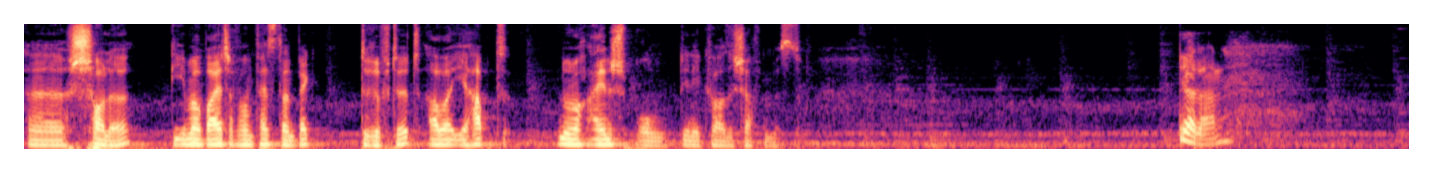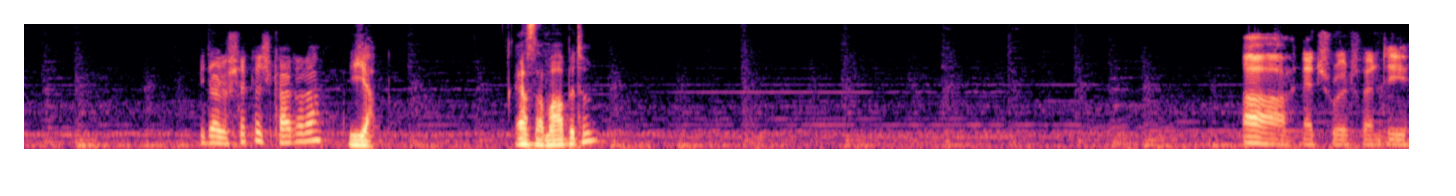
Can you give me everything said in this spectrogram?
äh, Scholle, die immer weiter vom Festland wegdriftet, aber ihr habt nur noch einen Sprung, den ihr quasi schaffen müsst. Ja, dann. Wieder Geschicklichkeit, oder? Ja. Erst Amar, bitte. Ah, Natural 20.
